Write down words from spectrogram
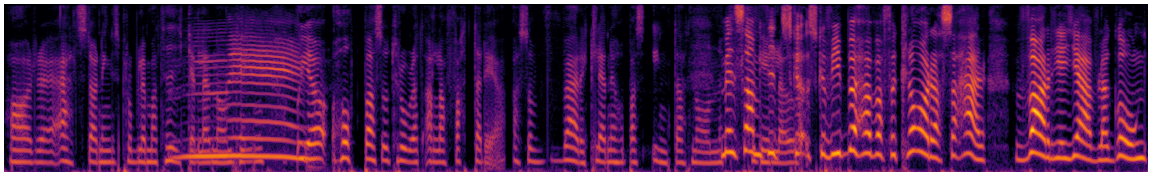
har eh, ätstörningsproblematik eller någonting. nej. Och jag hoppas och tror att alla fattar det. Alltså verkligen, jag hoppas inte att någon Men samtidigt, ska, ska vi behöva förklara så här varje jävla gång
